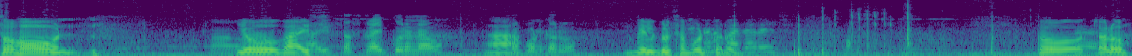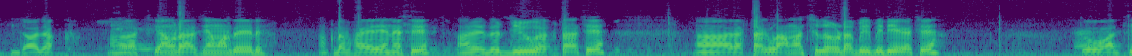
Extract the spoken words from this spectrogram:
সোহন। ইয়ো গাইস সাবস্ক্রাইব করে নাও। হ্যাঁ। সাপোর্ট করো। বিলকুল সাপোর্ট করো। তো চলো যা যাক। আর আজকে আমরা আছি আমাদের একটা ভাইয়ের এনেছে আর এদের ডিউ একটা আছে, আর একটা গ্লামার ছিল, ওটা বেরিয়ে গেছে। তো আজকে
